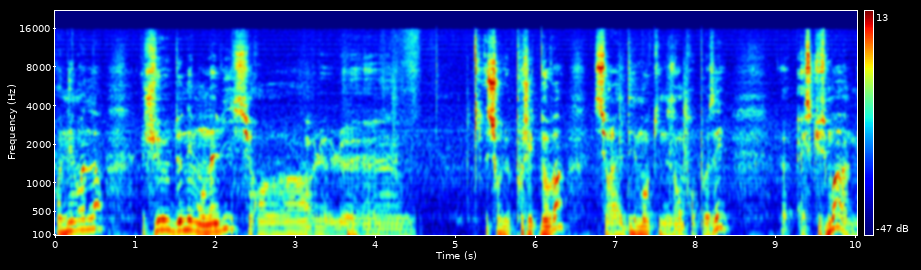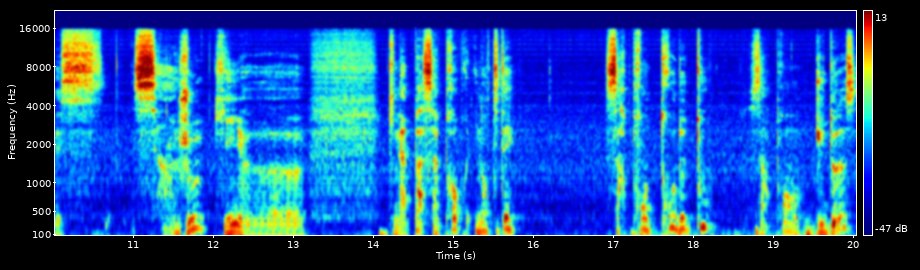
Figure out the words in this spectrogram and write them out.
On est loin de là. Je vais donner mon avis sur euh, le, sur le Nova, sur la démo qu'ils nous ont proposée. Euh, excuse-moi, mais c'est un jeu qui, euh, qui n'a pas sa propre identité. Ça reprend trop de tout. Ça reprend du DOS,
